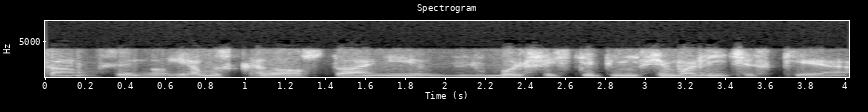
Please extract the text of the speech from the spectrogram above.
санкций, ну, я бы сказал, что они в большей степени символические.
